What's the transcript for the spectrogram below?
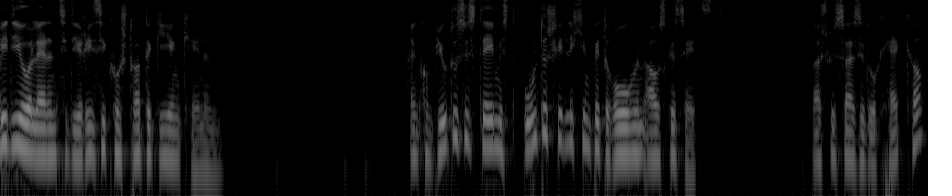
Video lernen Sie die Risikostrategien kennen. Ein Computersystem ist unterschiedlichen Bedrohungen ausgesetzt, beispielsweise durch Hacker,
